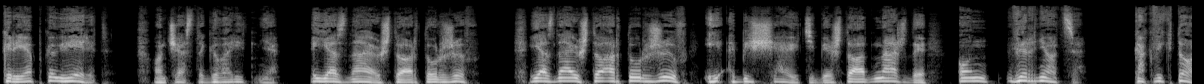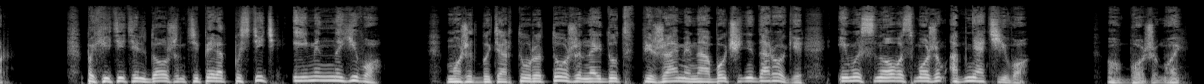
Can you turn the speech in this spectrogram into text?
крепко верит. Он часто говорит мне, я знаю, что Артур жив. Я знаю, что Артур жив, и обещаю тебе, что однажды он вернется, как Виктор. Похититель должен теперь отпустить именно его. Может быть, Артура тоже найдут в пижаме на обочине дороги, и мы снова сможем обнять его. О, боже мой,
